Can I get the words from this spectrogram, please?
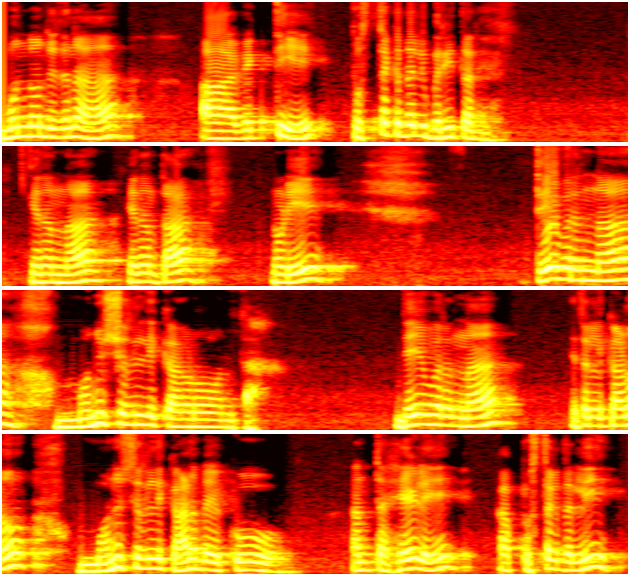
ಮುಂದೊಂದು ದಿನ ಆ ವ್ಯಕ್ತಿ ಪುಸ್ತಕದಲ್ಲಿ ಬರೀತಾನೆ. ಏನನ್ನ, ಏನಂತ? ನೋಡಿ, ದೇವರನ್ನ ಮನುಷ್ಯರಲ್ಲಿ ಕಾಣೋ ಅಂತ. ದೇವರನ್ನ ಇದರಲ್ಲಿ ಕಾಣು? ಮನುಷ್ಯರಲ್ಲಿ ಕಾಣಬೇಕು ಅಂತ ಹೇಳಿ ಆ ಪುಸ್ತಕದಲ್ಲಿ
